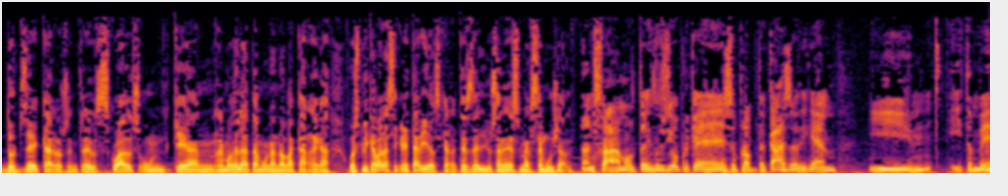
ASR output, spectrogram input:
12 carros, entre els quals un que han remodelat amb una nova càrrega. Ho explicava la secretària dels carreters del Lluçanès, Mercè Mujal. Ens fa molta il·lusió perquè és a prop de casa, diguem, i, i també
